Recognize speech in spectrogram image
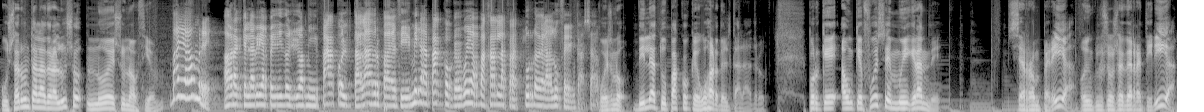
Usar un taladro al uso no es una opción. Vaya hombre, ahora que le había pedido yo a mi Paco el taladro para decir, mira Paco, que voy a bajar la factura de la luz en casa. Pues no, dile a tu Paco que guarde el taladro. Porque aunque fuese muy grande, se rompería o incluso se derretiría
